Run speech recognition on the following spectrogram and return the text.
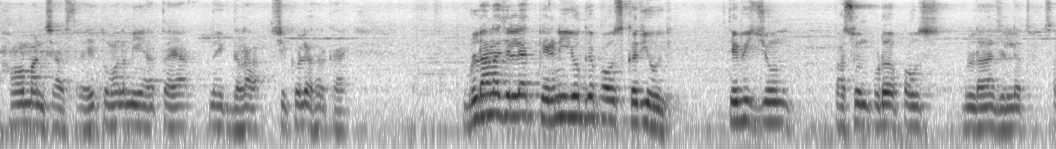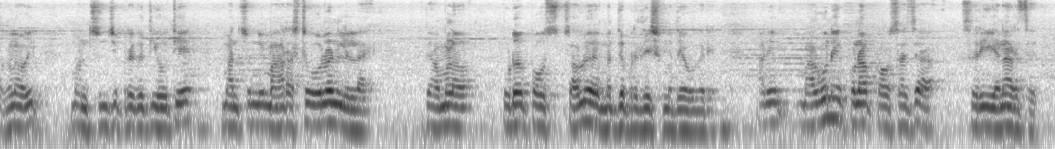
हवामानशास्त्र हे तुम्हाला मी आता या एक धडा शिकवल्यासारखा आहे. बुलढाणा जिल्ह्यात पेरणीयोग्य पाऊस कधी होईल? तेवीस जूनपासून पुढं पाऊस बुलढाणा जिल्ह्यात चांगला होईल. मान्सूनची प्रगती होते मान्सूनने महाराष्ट्र ओलांडलेला आहे. त्यामुळं पुढं पाऊस चालू आहे मध्य प्रदेशमध्ये वगैरे. आणि मागूनही पुन्हा पावसाच्या सरी येणारच आहेत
